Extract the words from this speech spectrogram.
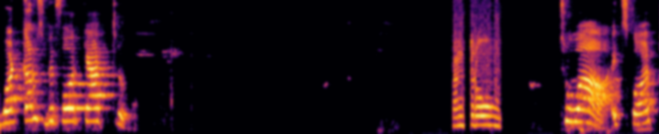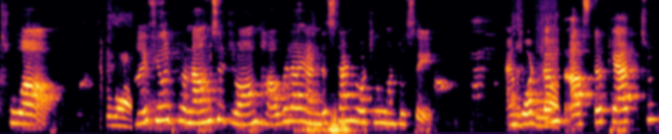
What comes before cat through? Ma'am, throw. Through. It's called through. Throw. Now, if you will pronounce it wrong, how will I understand what you want to say? And what Through. comes after cat through?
